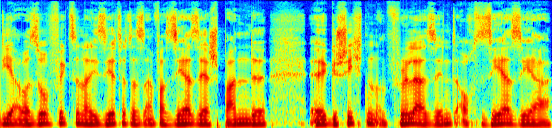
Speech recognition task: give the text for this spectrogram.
die er aber so fiktionalisiert hat, dass es einfach sehr, sehr spannende äh, Geschichten und Thriller sind. Auch sehr, sehr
